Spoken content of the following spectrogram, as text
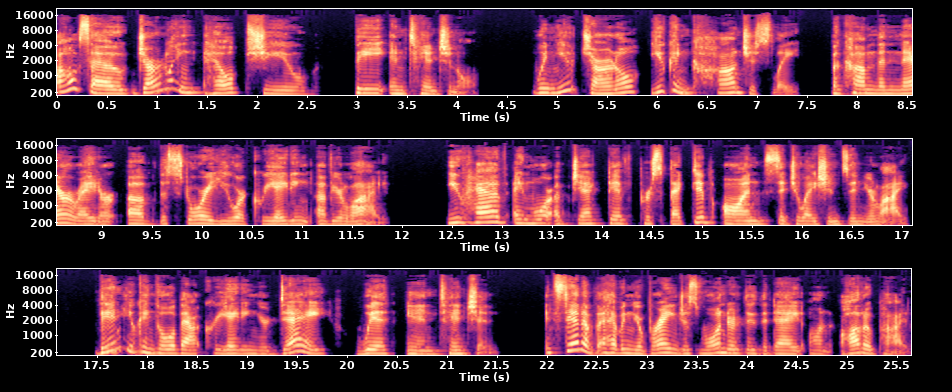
Also, journaling mm-hmm. helps you be intentional. When you journal, you can consciously become the narrator of the story you are creating of your life. You have a more objective perspective on situations in your life. Then you mm-hmm. can go about creating your day with intention instead of having your brain just wander through the day on autopilot.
